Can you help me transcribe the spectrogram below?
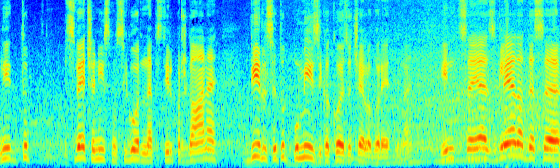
ni, tudi sveče nismo sigurni, ne pustili pržgane, videli se tudi po mizi, kako je začelo goreti. Ne? In se je zgleda, da se.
